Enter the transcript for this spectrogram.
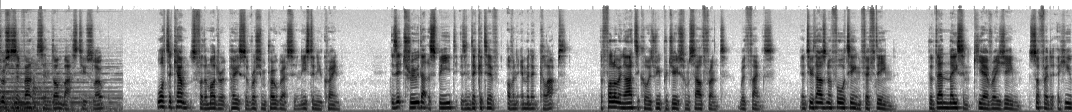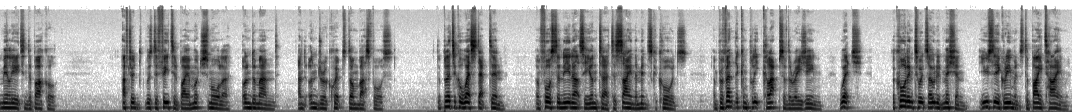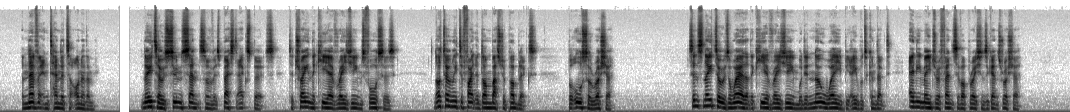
Is Russia's advance in Donbass too slow? What accounts for the moderate pace of Russian progress in eastern Ukraine? Is it true that the speed is indicative of an imminent collapse? The following article is reproduced from South Front, with thanks. In 2014 15, the then nascent Kiev regime suffered a humiliating debacle after it was defeated by a much smaller, undermanned, and under equipped Donbass force. The political West stepped in and forced the neo Nazi junta to sign the Minsk Accords and prevent the complete collapse of the regime, which, according to its own admission, used the agreements to buy time and never intended to honour them. NATO soon sent some of its best experts to train the Kiev regime's forces, not only to fight the Donbass republics, but also Russia. Since NATO is aware that the Kiev regime would in no way be able to conduct any major offensive operations against Russia,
